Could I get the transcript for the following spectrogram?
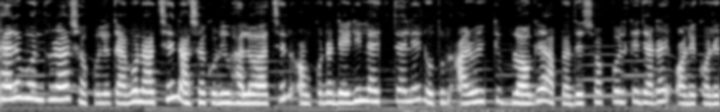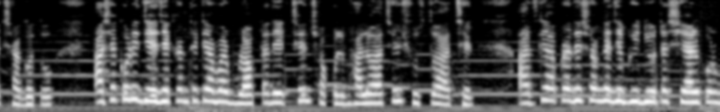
হ্যালো বন্ধুরা, সকলে কেমন আছেন? আশা করি ভালো আছেন। অঙ্কনা ডেইলি লাইফস্টাইলে নতুন আরও একটি ব্লগে আপনাদের সকলকে জানাই অনেক অনেক স্বাগত। আশা করি যে যেখান থেকে আমার ব্লগটা দেখছেন, সকলে ভালো আছেন, সুস্থ আছেন। আজকে আপনাদের সঙ্গে যে ভিডিওটা শেয়ার করব,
